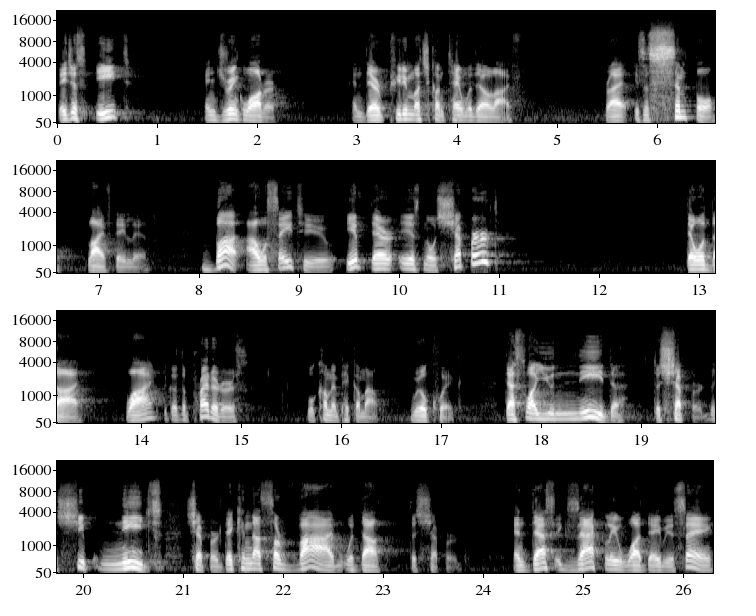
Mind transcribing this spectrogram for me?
They just eat and drink water, and they're pretty much content with their life, right? It's a simple life they live. But I will say to you, if there is no shepherd, they will die. Why? Because the predators will come and pick them out real quick. That's why you need the shepherd. The sheep needs shepherd. They cannot survive without the shepherd. And that's exactly what David is saying.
